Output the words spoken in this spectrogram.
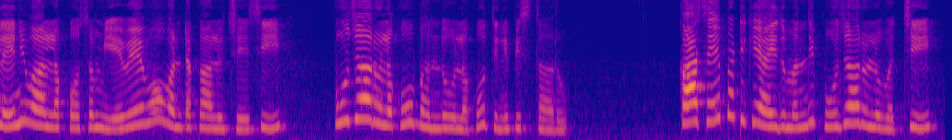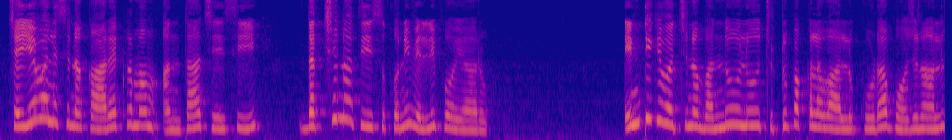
లేని వాళ్ళ కోసం ఏవేవో వంటకాలు చేసి పూజారులకు బంధువులకు తినిపిస్తారు. కాసేపటికి ఐదు మంది పూజారులు వచ్చి చెయ్యవలసిన కార్యక్రమం అంతా చేసి దక్షిణ తీసుకుని వెళ్ళిపోయారు. ఇంటికి వచ్చిన బంధువులు చుట్టుపక్కల వాళ్ళు కూడా భోజనాలు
